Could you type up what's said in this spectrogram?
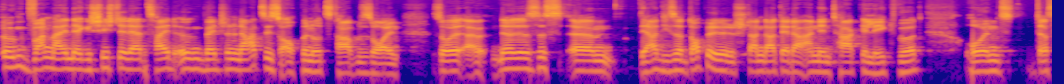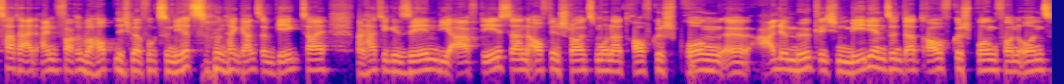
irgendwann mal in der Geschichte der Zeit irgendwelche Nazis auch benutzt haben sollen. So, äh, ne, das ist ähm, ja dieser Doppelstandard, der da an den Tag gelegt wird. Und das hat halt einfach überhaupt nicht mehr funktioniert, sondern ganz im Gegenteil. Man hat hier gesehen, die AfD ist dann auf den Stolzmonat draufgesprungen, äh, alle möglichen Medien sind da draufgesprungen von uns.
